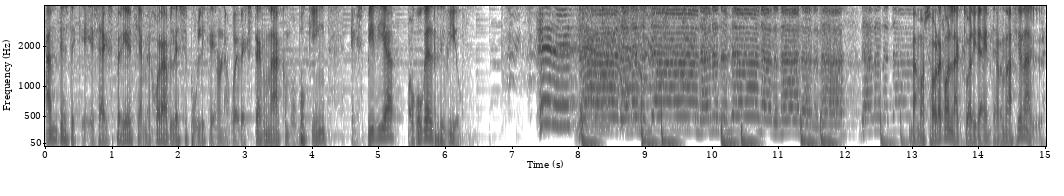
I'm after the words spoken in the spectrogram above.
antes de que esa experiencia mejorable se publique en una web externa como Booking, Expedia o Google Review. Vamos ahora con la actualidad internacional.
